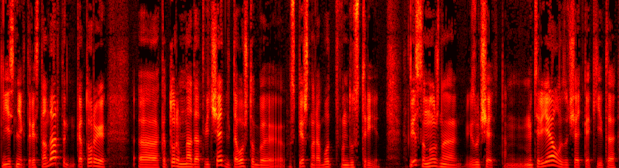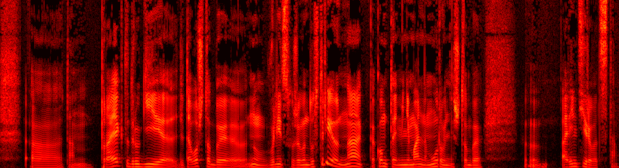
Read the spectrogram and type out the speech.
есть некоторые стандарты, которые, э, которым надо отвечать для того, чтобы успешно работать в индустрии. Соответственно, нужно изучать там, материал, изучать какие-то э, там, проекты другие для того, чтобы ну, влиться уже в индустрию на каком-то минимальном уровне, чтобы ориентироваться там.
